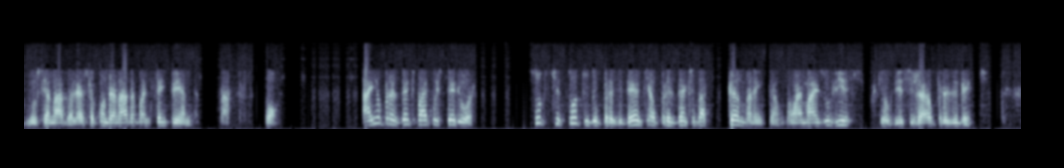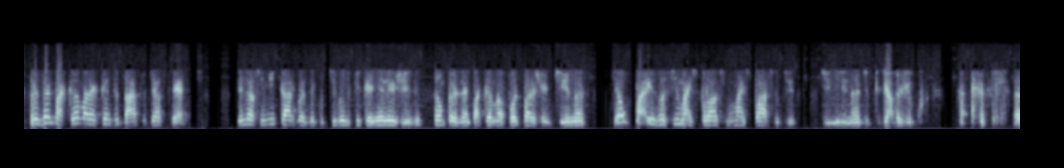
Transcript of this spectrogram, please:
no Senado, aliás, foi condenada, mas sem pena. Tá? Bom, aí o presidente vai para o exterior. Substituto do presidente é o presidente da Câmara, então, não é mais o vice, porque o vice já é o presidente. O presidente da Câmara é candidato dia 7. Se ele assumir cargo executivo, ele fica inelegível. Então, o presidente da Câmara foi para a Argentina, que é o país assim mais próximo, mais fácil de, de ir, né, de abrigo.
